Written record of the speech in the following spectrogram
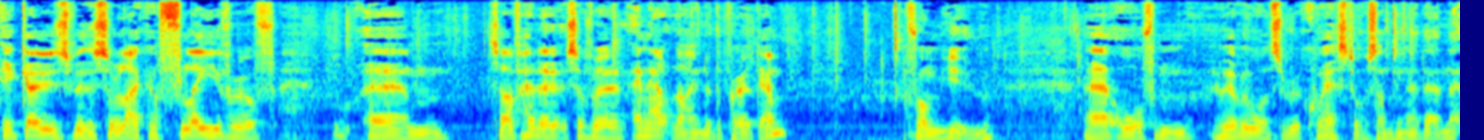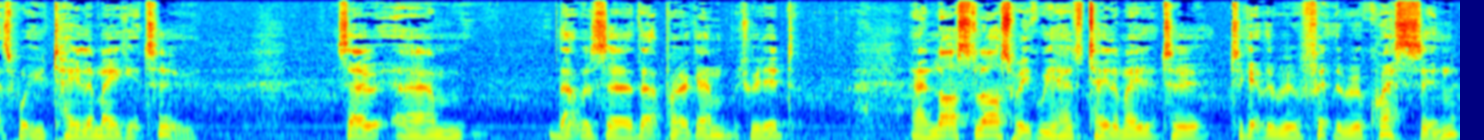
it goes with a sort of like a flavour of. Um, so I've had a sort of a, an outline of the program from you, uh, or from whoever wants a request or something like that, and that's what you tailor make it to. So um, that was uh, that program which we did, and last last week we had to tailor made it to to get the fit the requests in,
